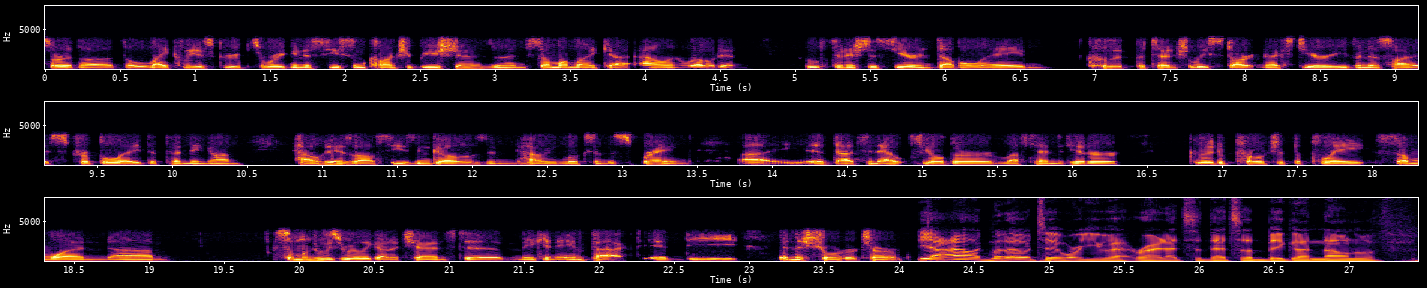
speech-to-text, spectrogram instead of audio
sort of the, the likeliest groups where you're going to see some contributions. And then someone like uh, Alan Roden, who finished this year in double A, could potentially start next year even as high as AAA, depending on how his offseason goes and how he looks in the spring. Uh, that's an outfielder, left-handed hitter, good approach at the plate, someone um, someone who's really got a chance to make an impact in the in the shorter term. Yeah, Alek Manoah too. Where you at? Right, that's a, that's a big unknown of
